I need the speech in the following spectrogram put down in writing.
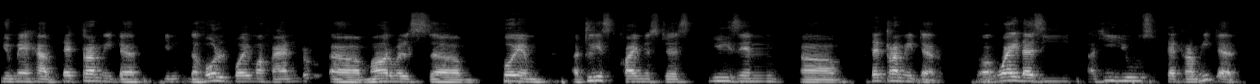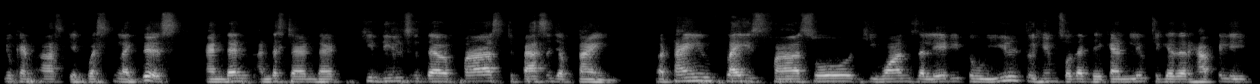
You may have tetrameter in the whole poem of Andrew uh, Marvell's um, poem, uh, To His Coy Mistress, is in um, tetrameter. why does he, uh, he use tetrameter? You can ask a question like this and then understand that he deals with the fast passage of time uh, time flies fast, so he wants the lady to yield to him so that they can live together happily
